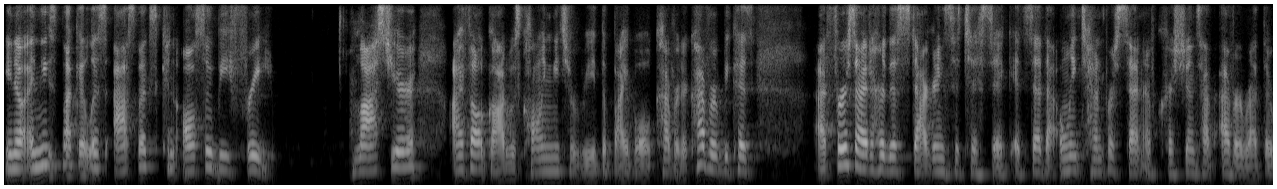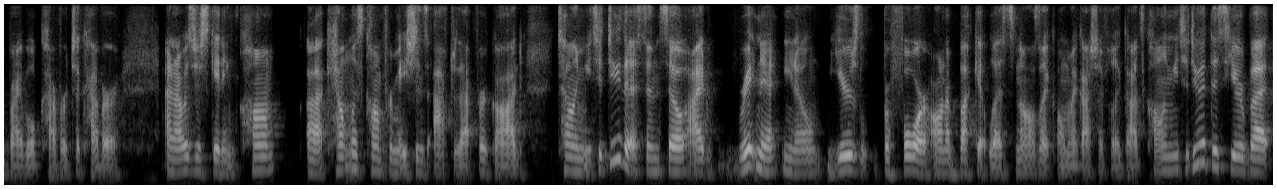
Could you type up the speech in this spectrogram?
You know, and these bucket list aspects can also be free. Last year, I felt God was calling me to read the Bible cover to cover because at first I had heard this staggering statistic. It said that only 10% of Christians have ever read their Bible cover to cover. And I was just getting com- uh, countless confirmations after that for God telling me to do this. And so I'd written it, you know, years before on a bucket list. And I was like, oh my gosh, I feel like God's calling me to do it this year, but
